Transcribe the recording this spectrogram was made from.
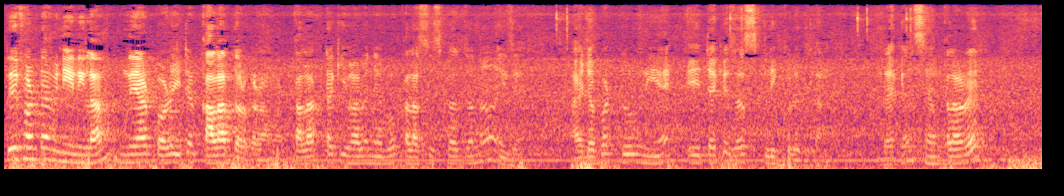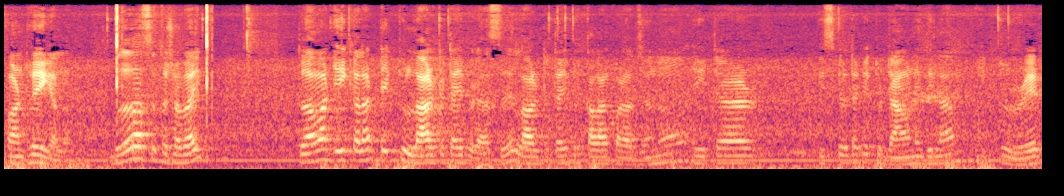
তো এই ফন্টটা আমি নিয়ে নিলাম। নেওয়ার পরে এটা কালার দরকার আমার। কালারটা কীভাবে নেব? কালার চুজ করার জন্য এই যে আইডপার টু নিয়ে এইটাকে জাস্ট ক্লিক করে দিলাম। দেখেন সেম কালারের ফন্ট হয়ে গেল। বোঝা যাচ্ছে তো সবাই? তো আমার এই কালারটা একটু লালটে টাইপের আছে। লালটে টাইপের কালার করার জন্য এইটার স্কেলটাকে একটু ডাউনে দিলাম, একটু রেড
